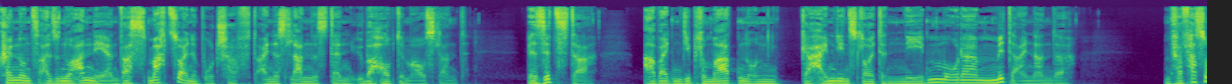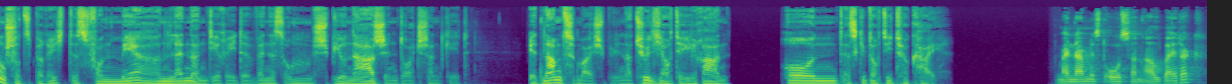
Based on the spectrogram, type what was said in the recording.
können uns also nur annähern. Was macht so eine Botschaft eines Landes denn überhaupt im Ausland? Wer sitzt da? Arbeiten Diplomaten und Geheimdienstleute neben oder miteinander? Im Verfassungsschutzbericht ist von mehreren Ländern die Rede, wenn es um Spionage in Deutschland geht. Vietnam zum Beispiel, natürlich auch der Iran. Und es gibt auch die Türkei. Mein Name ist Osan Albayrak.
